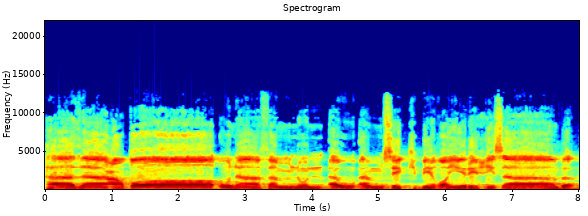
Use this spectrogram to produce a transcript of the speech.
هذا عطاؤنا فامنن أو أمسك بغير حساب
